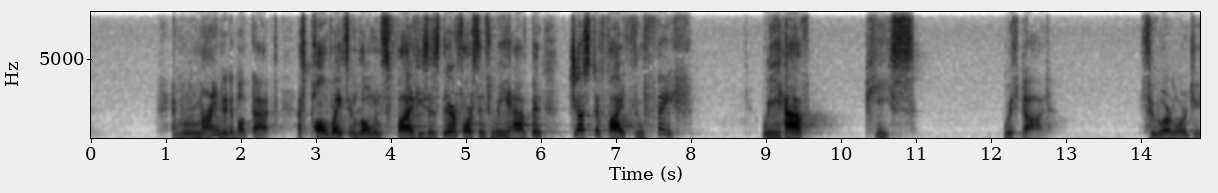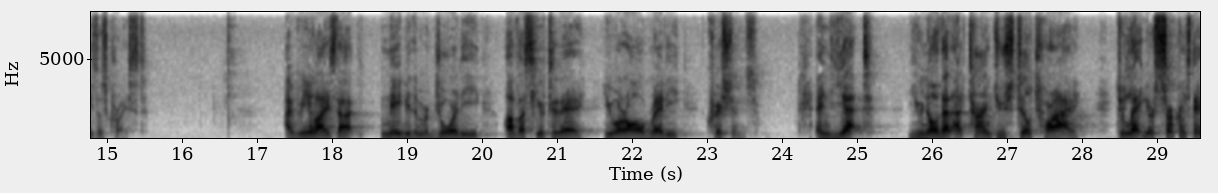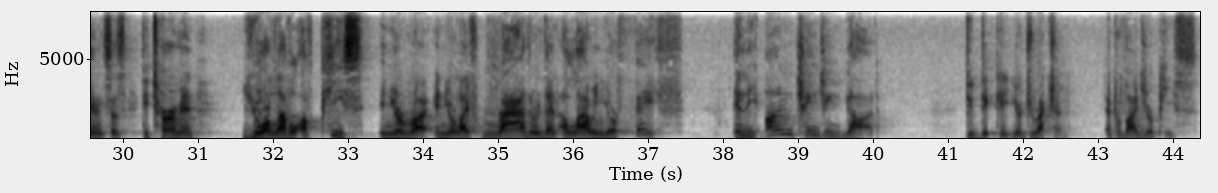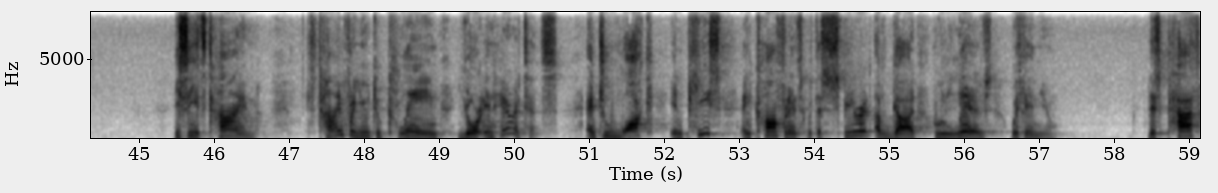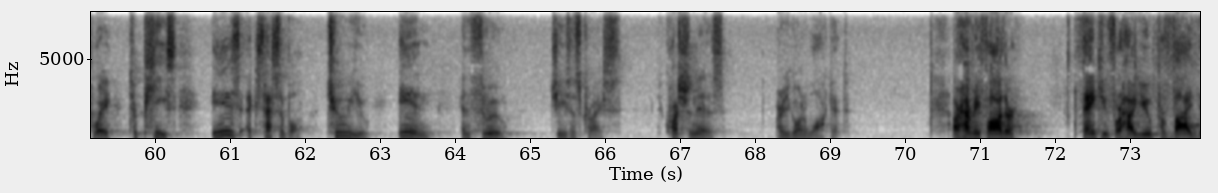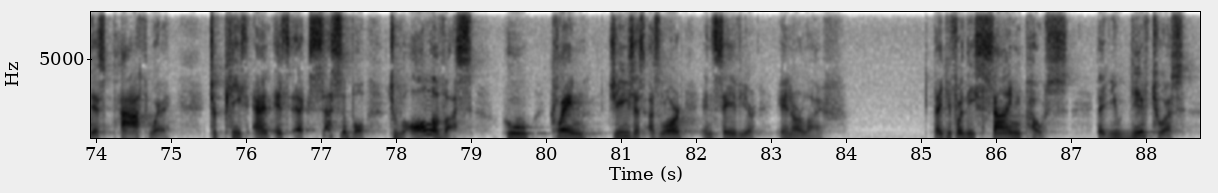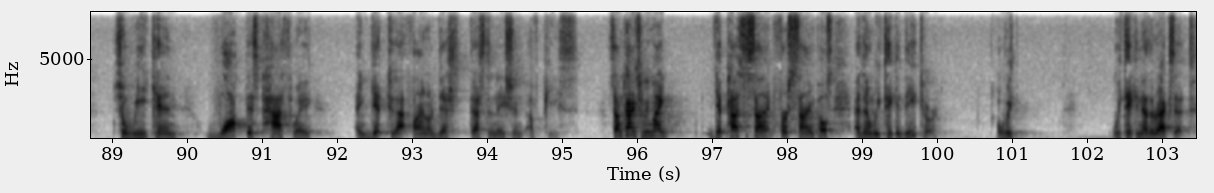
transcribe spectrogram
And we're reminded about that as Paul writes in Romans 5. He says, Therefore, since we have been justified through faith, we have peace with God through our Lord Jesus Christ. I realize that maybe the majority of us here today, you are already Christians. And yet, you know that at times you still try to let your circumstances determine your level of peace in your, in your life rather than allowing your faith in the unchanging God to dictate your direction and provide your peace. You see, it's time. It's time for you to claim your inheritance and to walk in peace and confidence with the Spirit of God who lives within you. This pathway to peace is accessible to you in and through Jesus Christ. The question is are you going to walk it? Our Heavenly Father, thank you for how you provide this pathway to peace, and it's accessible to all of us who claim Jesus as Lord and Savior in our life. Thank you for these signposts that you give to us so we can walk this pathway and get to that final des- destination of peace. Sometimes we might get past the sign, first signpost and then we take a detour or we, we take another exit.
